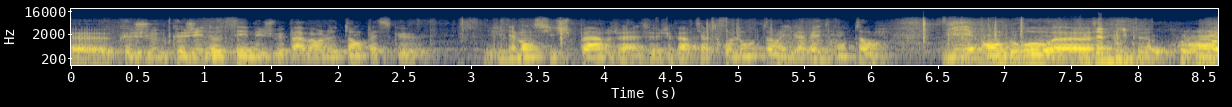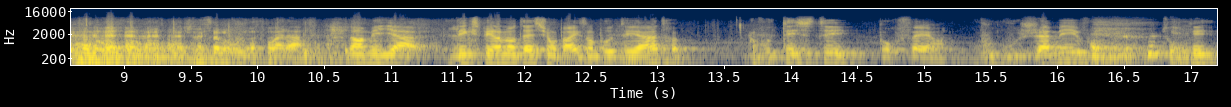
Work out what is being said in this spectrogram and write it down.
euh, que je que j'ai noté, mais je vais pas avoir le temps parce que évidemment si je pars, je vais, je vais partir trop longtemps. Il va pas être content. Mais en gros, euh, Peut-être un petit peu. voilà. Non, mais il y a l'expérimentation. Par exemple, au théâtre, vous testez pour faire. Vous, vous- jamais vous. tout est-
